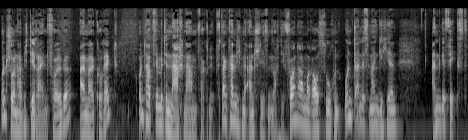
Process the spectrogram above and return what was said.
Und schon habe ich die Reihenfolge einmal korrekt und habe sie mit den Nachnamen verknüpft. Dann kann ich mir anschließend noch die Vornamen raussuchen und dann ist mein Gehirn angefixt,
